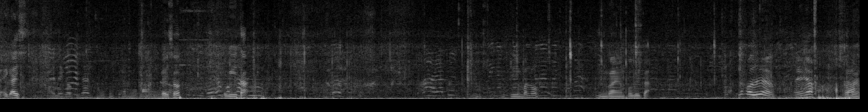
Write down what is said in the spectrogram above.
Okay guys. Guys oh. Pagita. Timan mo. Ang kaya ng pagita. Nako, na. Ayun na. Kami.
